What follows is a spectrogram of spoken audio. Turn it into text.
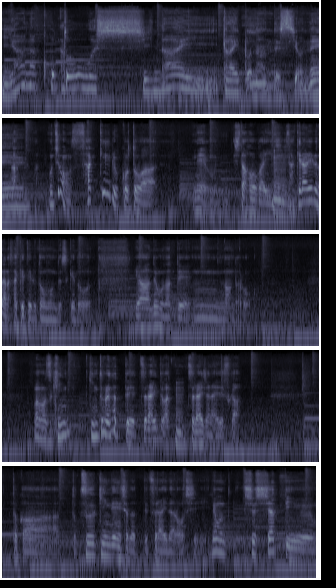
嫌なことはしないタイプなんですよね。あもちろん避けることはねした方がいいし、うん。避けられるなら避けてると思うんですけどいやでもだってうんなんだろう、まあ、まず筋筋トレだって辛いとはうん。辛いじゃないですか、とかあと通勤電車だって辛いだろうし。でも出社っていう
